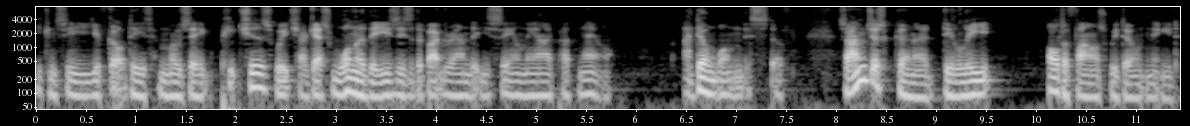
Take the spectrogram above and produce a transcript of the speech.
You can see you've got these mosaic pictures, which I guess one of these is the background that you see on the iPad now. I don't want this stuff. So I'm just going to delete all the files we don't need.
